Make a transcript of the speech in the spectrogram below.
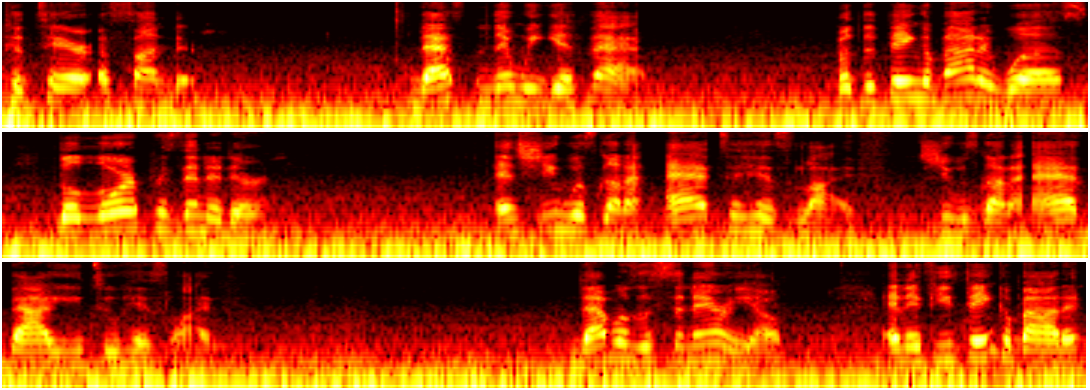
could tear asunder. That's then we get that. But the thing about it was, the Lord presented her, and she was going to add to his life. She was going to add value to his life. That was a scenario. And if you think about it,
